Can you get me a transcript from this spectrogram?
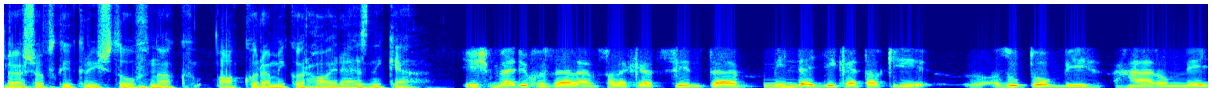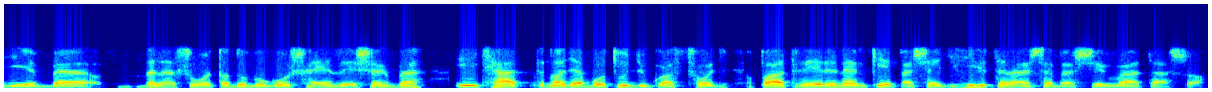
Rasovski Kristófnak akkor, amikor hajrázni kell? Ismerjük az ellenfeleket szinte mindegyiket, aki az utóbbi három-négy évben beleszólt a dobogós helyezésekbe. Így hát nagyjából tudjuk azt, hogy a Patrieri nem képes egy hirtelen sebességváltásra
